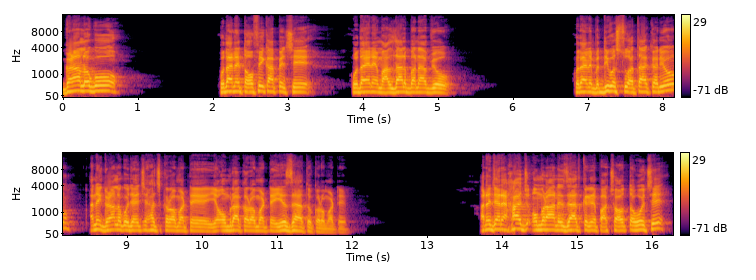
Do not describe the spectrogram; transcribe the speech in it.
ઘણા લોકો ખુદાને તોફીક આપે છે, ખુદાને માલદાર બનાવ્યો, ખુદાને બધી વસ્તુ અતા કર્યો અને ઘણા લોકો જાય છે હજ કરવા માટે યા ઉમરા કરવા માટે યા ઝાયાતો કરવા માટે. અને જ્યારે હજ, ઉમરા અને ઝાયાત કરીને પાછો આવતો હોય છે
